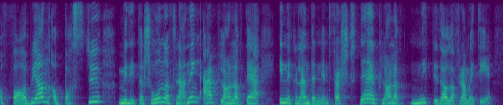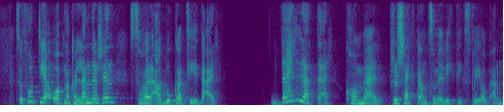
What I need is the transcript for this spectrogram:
og Fabian og badstue, meditasjon og trening. Jeg planlagt det inn i kalenderen min først. Det er planlagt 90 dager fram i tid. Så fort de har åpna kalenderen sin, så har jeg booka tid der. Deretter kommer prosjektene som er viktigst på jobben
